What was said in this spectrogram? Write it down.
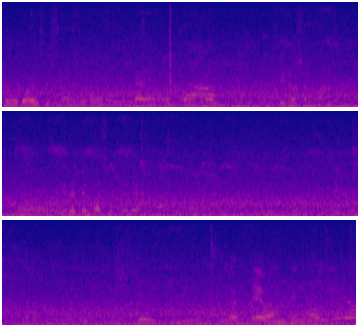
Solo que a veces hablo. Si no, llama. Si querés te paso el teléfono. Tengo Esteban, tengo Guido.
